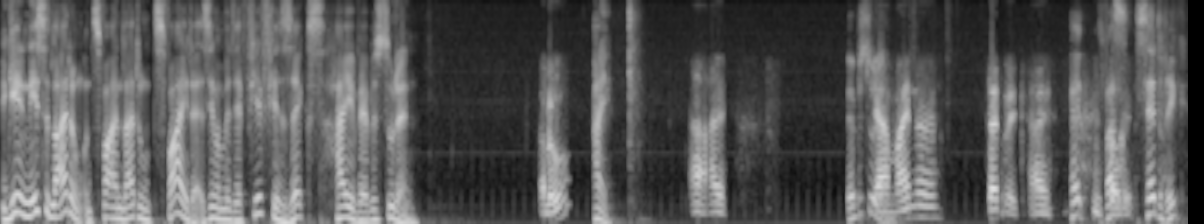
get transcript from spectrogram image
Wir gehen in die nächste Leitung und zwar in Leitung 2. Da ist jemand mit der 446. Hi, wer bist du denn? Hallo? Hi. Ah, hi. Wer bist du Ja, denn? meine Cedric, hi. Was? Sorry. Cedric?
